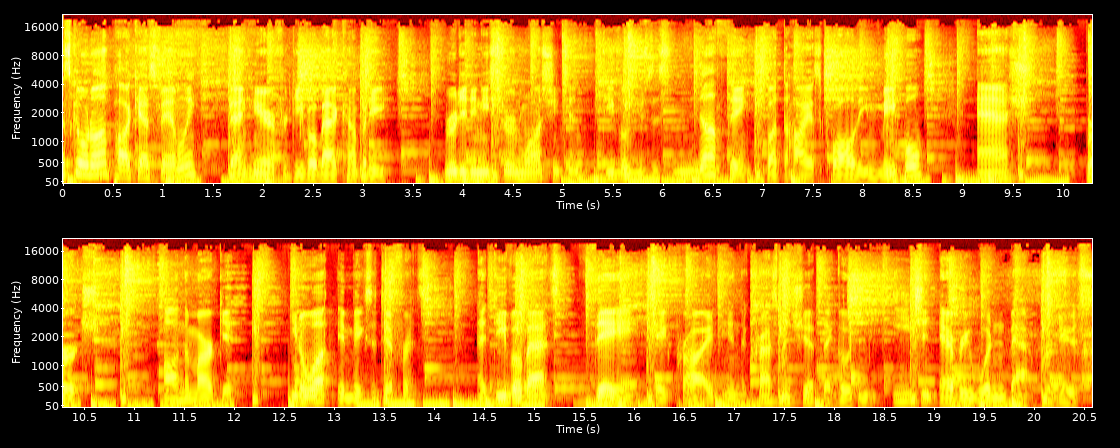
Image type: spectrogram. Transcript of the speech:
What's going on, podcast family? Ben here for Devo Bat Company. Rooted in Eastern Washington, Devo uses nothing but the highest quality maple, ash, birch on the market. You know what? It makes a difference. At Devo Bats, they take pride in the craftsmanship that goes into each and every wooden bat produced.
